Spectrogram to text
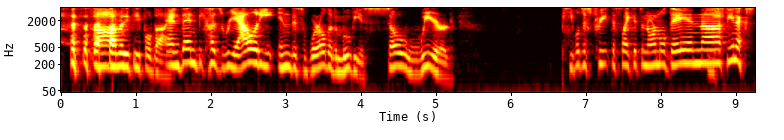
That's how many people died. And then because reality in this world of the movie is so weird, people just treat this like it's a normal day in uh, Phoenix.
